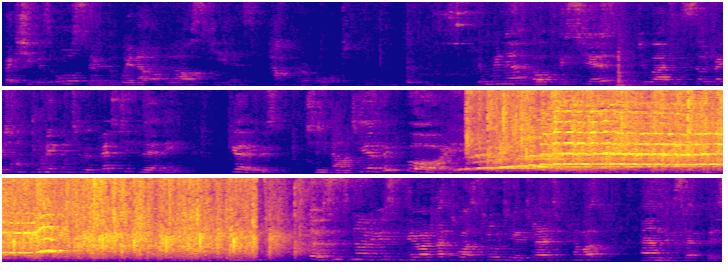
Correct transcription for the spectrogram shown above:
but she was also the winner of last year's. The winner of this year's JWAAD celebration commitment to accredited learning goes to Nadia Hoodboy. So since Nadia isn't here, I'd like to ask Claudia Clare to come up and accept this.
